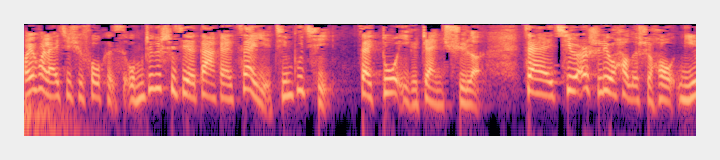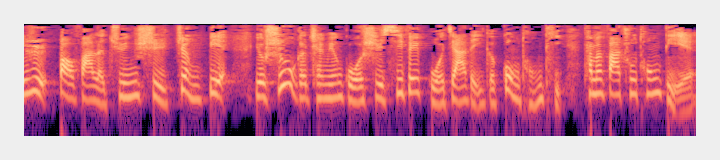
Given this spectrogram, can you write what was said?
欢迎回来继续 Focus。我们这个世界大概再也经不起再多一个战区了。在七月二十六号的时候，尼日爆发了军事政变，有十五个成员国是西非国家的一个共同体，他们发出通牒，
